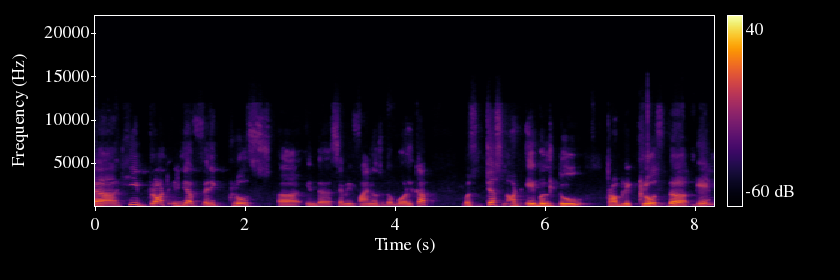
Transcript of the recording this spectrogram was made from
uh, he brought India very close uh, in the semi-finals of the World Cup. Was just not able to probably close the game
